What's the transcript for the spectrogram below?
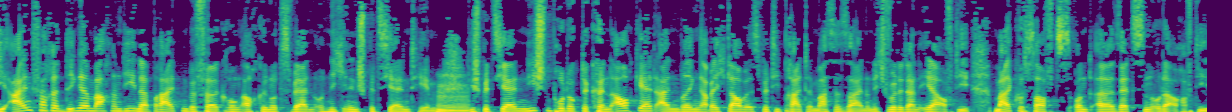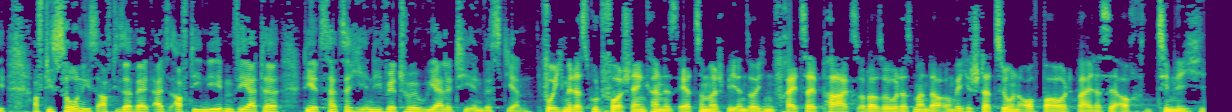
die einfache Dinge machen, die in der breiten Bevölkerung auch genutzt werden und nicht in den speziellen Themen. Mhm. Die speziellen Nischenprodukte können auch Geld einbringen, aber ich glaube, es wird die breite Masse sein und ich würde dann eher auf die Microsofts und äh, setzen oder auch auf die auf die Sonys auf dieser Welt als auf die Nebenwerte, die jetzt tatsächlich in die Virtual Reality investieren. Wo ich mir das gut vorstellen kann, ist eher zum Beispiel in solchen Freizeitparks oder so, dass man da irgendwelche Stationen aufbaut, weil das ja auch ziemlich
